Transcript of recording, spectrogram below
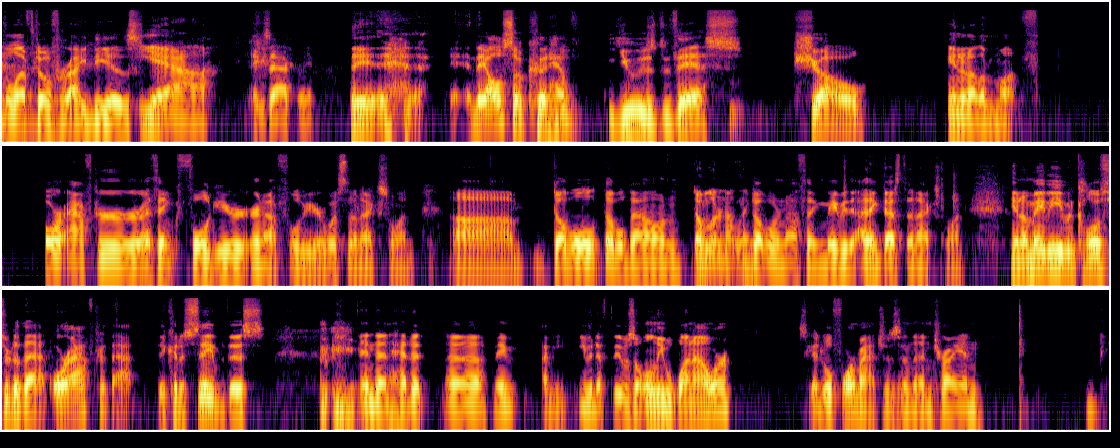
The leftover ideas. yeah, exactly. They they also could have used this show in another month. Or after I think full gear or not full gear. What's the next one? Um double double down. Double or Nothing? Double or nothing. Maybe th- I think that's the next one. You know, maybe even closer to that or after that. They could have saved this and then had it uh maybe I mean even if it was only 1 hour, schedule four matches and then try and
